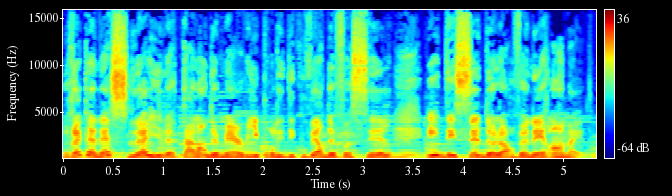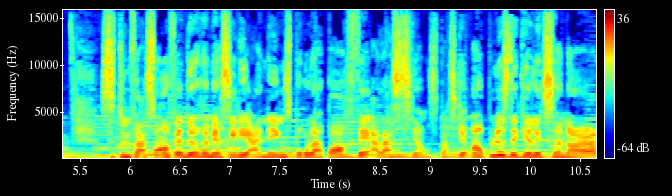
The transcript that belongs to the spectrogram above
reconnaissent l'œil et le talent de Mary pour les découvertes de fossiles et décident de leur venir en aide. C'est une façon en fait de remercier les Hannings pour l'apport fait à la science parce que en plus de collectionneurs,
